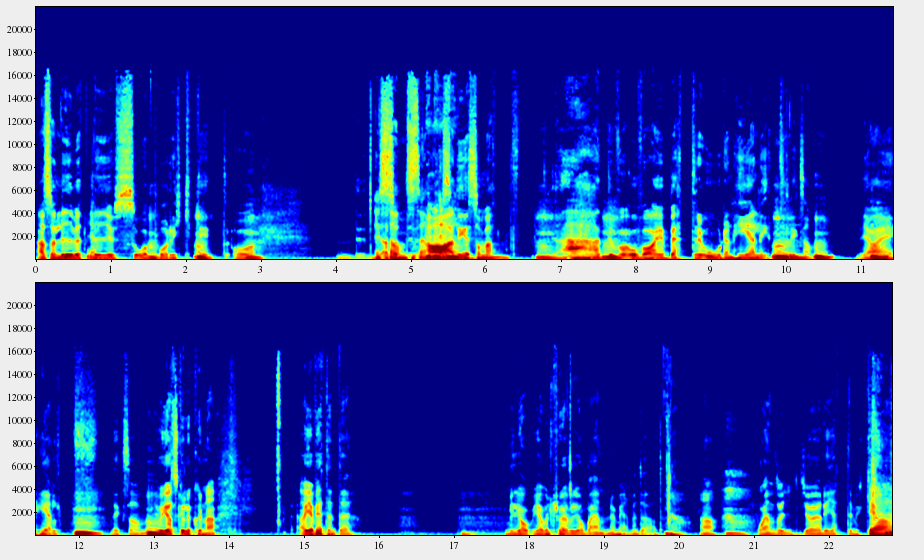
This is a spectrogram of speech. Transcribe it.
Alltså livet Ja. blir ju så Mm. på riktigt. Mm. Och, Mm. alltså, Essensen, ja, det är som att Mm. Mm. Ah, Mm. var- och vad är bättre ord än heligt? Mm. Liksom. Mm. Jag Mm. är helt Mm. liksom, Mm. och jag skulle kunna ja, Jag vet inte Mm. vill jag, jag vill, tror jag vill jobba ännu mer med död. Ja. Ja. Och ändå gör jag det jättemycket. ja,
